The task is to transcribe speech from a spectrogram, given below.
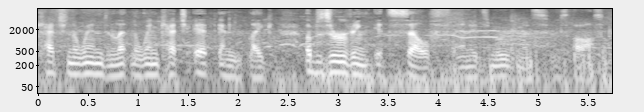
catching the wind and letting the wind catch it, and like observing itself and its movements. It was awesome.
